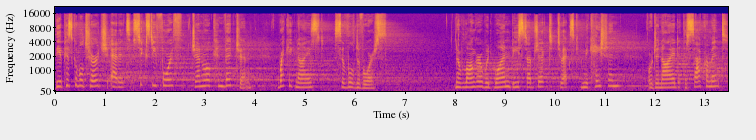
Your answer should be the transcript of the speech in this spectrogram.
the Episcopal Church at its 64th General Convention recognized civil divorce. No longer would one be subject to excommunication or denied the sacrament,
